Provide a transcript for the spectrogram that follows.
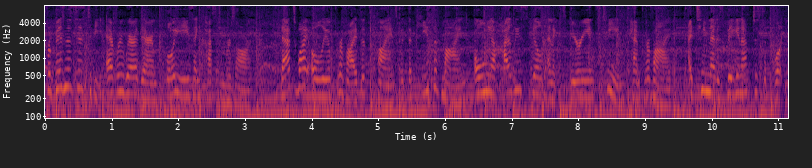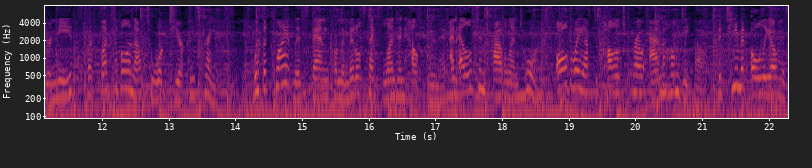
for businesses to be everywhere their employees and customers are. That's why Olio provides its clients with the peace of mind only a highly skilled and experienced team can provide. A team that is big enough to support your needs, but flexible enough to work to your constraints. With a client list spanning from the Middlesex London Health Unit and Ellison Travel and Tours, all the way up to College Pro and the Home Depot, the team at Olio has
